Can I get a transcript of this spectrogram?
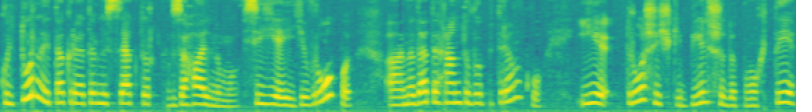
культурний та креативний сектор в загальному всієї Європи, надати грантову підтримку і трошечки більше допомогти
